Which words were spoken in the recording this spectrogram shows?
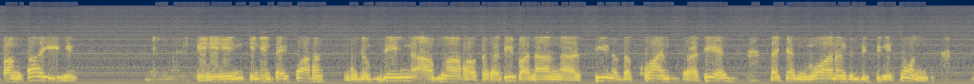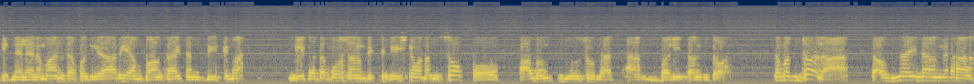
bangkay. Inihin, inintay pa na dumding ang mga operatiba ng uh, scene of the crime operative na siyang gumawa ng investigasyon. Dinala naman sa punerary ang bangkay ng biktima. Hindi pa tapos ang investigasyon ng SOCO habang sinusulat ang balitang ito. Samantala, sa ugnay ng uh,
